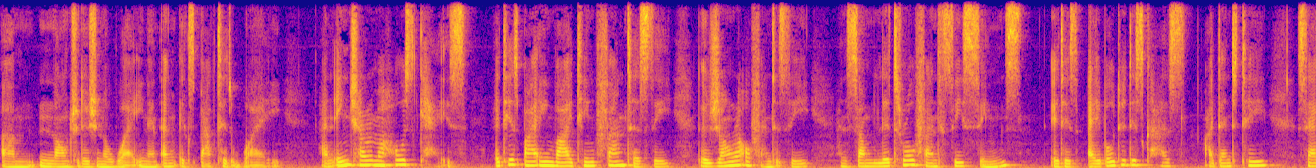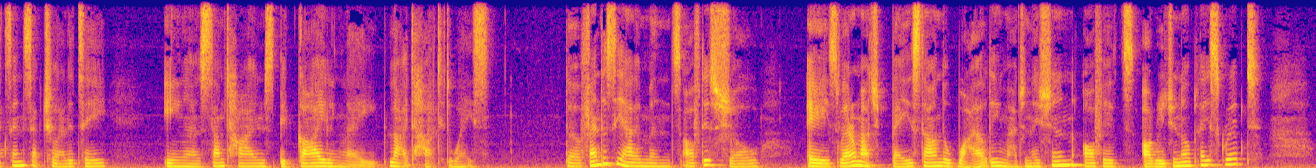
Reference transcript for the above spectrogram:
um, non traditional way, in an unexpected way. And in Cherry Maho's case, it is by inviting fantasy, the genre of fantasy, and some literal fantasy scenes, it is able to discuss identity, sex, and sexuality in a sometimes beguilingly light-hearted ways. The fantasy elements of this show is very much based on the wild imagination of its original play script,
